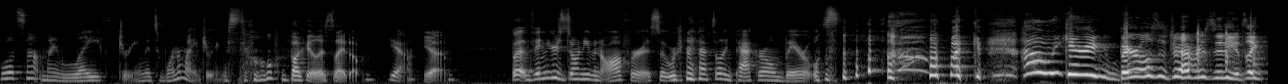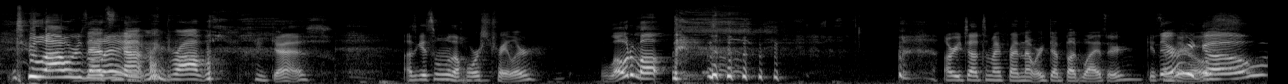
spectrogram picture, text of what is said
Well, it's not my life dream. It's one of my dreams, though. Bucket list item. yeah. Yeah. But vineyards don't even offer it, so we're gonna have to like pack our own barrels. oh my god. How are we carrying barrels to Traverse City? It's like two hours That's away. That's not my problem. I guess. Let's get someone with a horse trailer. Load them up. I'll reach out to my friend that worked at Budweiser. Get some There we go.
